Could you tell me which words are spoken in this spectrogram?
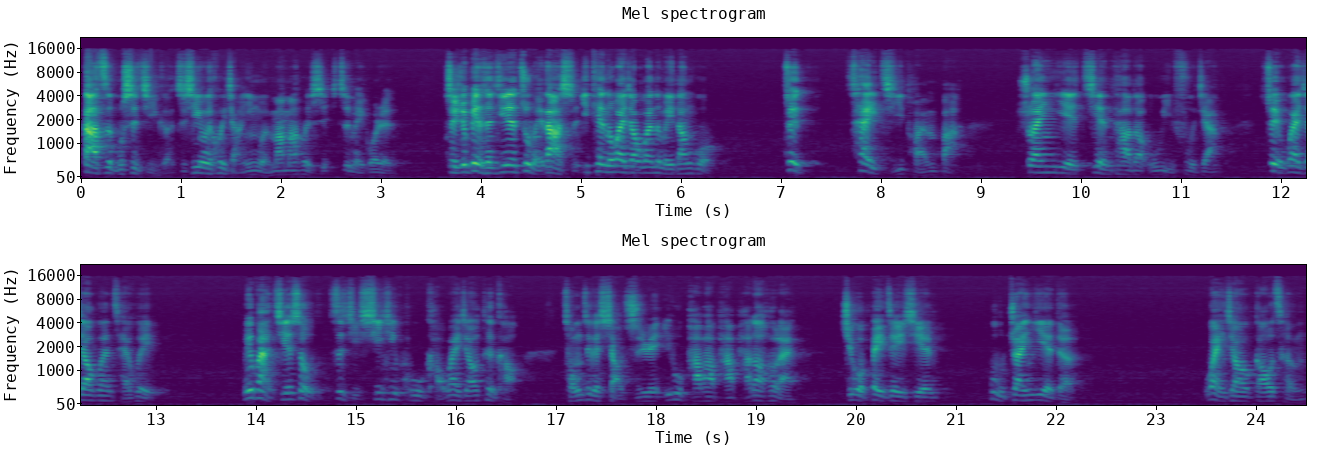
大字不是几个，只是因为会讲英文，妈妈会是是美国人，所以就变成今天驻美大使，一天的外交官都没当过。所以蔡集团把专业践踏到无以复加，所以外交官才会没有办法接受自己辛辛苦苦考外交特考，从这个小职员一路爬爬爬爬到后来，结果被这些。不专业的外交高层，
